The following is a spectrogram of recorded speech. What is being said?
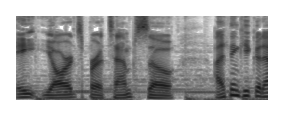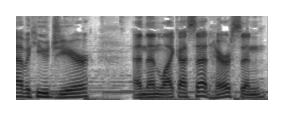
eight yards per attempt. So I think he could have a huge year. And then, like I said, Harrison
